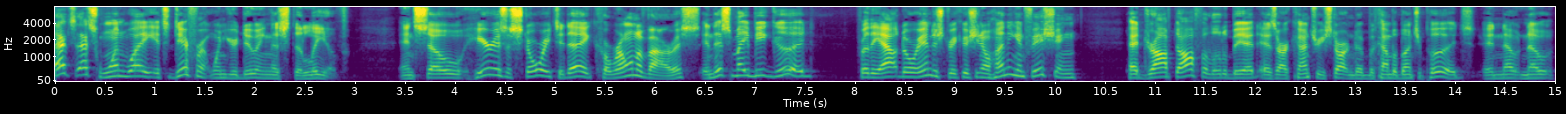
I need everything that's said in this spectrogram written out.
That's that's one way. It's different when you're doing this to live. And so here is a story today: coronavirus, and this may be good for the outdoor industry because you know hunting and fishing had dropped off a little bit as our country's starting to become a bunch of puds, and no no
